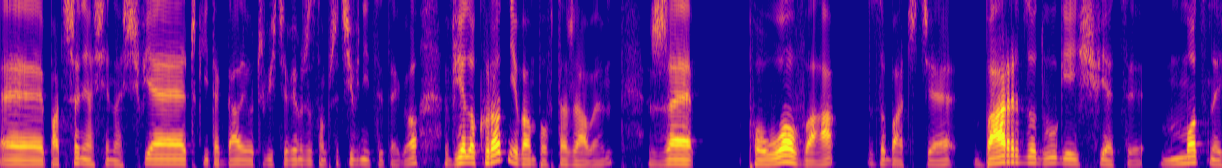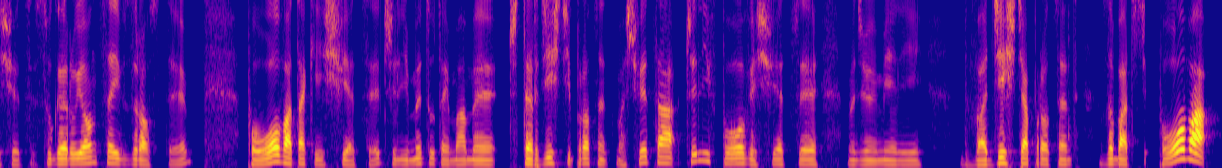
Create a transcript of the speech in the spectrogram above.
e, patrzenia się na świeczki i tak dalej, oczywiście wiem, że są przeciwnicy tego, wielokrotnie Wam powtarzałem, że połowa zobaczcie, bardzo długiej świecy, mocnej świecy, sugerującej wzrosty. Połowa takiej świecy, czyli my tutaj mamy 40% ma świeca, czyli w połowie świecy będziemy mieli 20%. Zobaczcie, połowa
